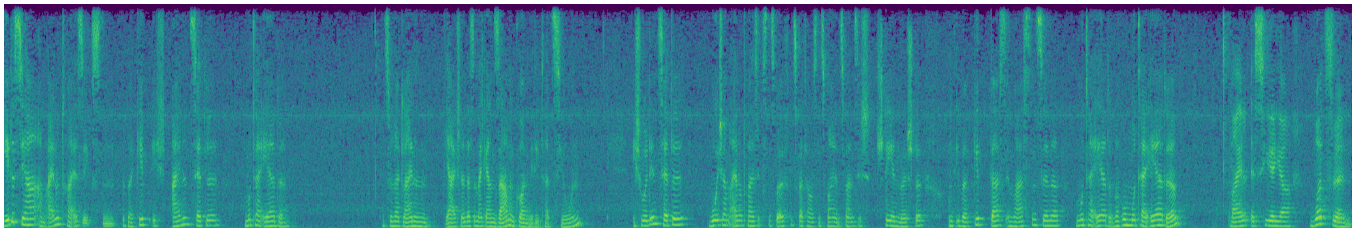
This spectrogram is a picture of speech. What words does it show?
Jedes Jahr am 31. übergebe ich einen Zettel Mutter Erde mit so einer kleinen, ja, ich nenne das immer gern Samenkorn-Meditation. Ich hole den Zettel, wo ich am 31.12.2022 stehen möchte und übergib das im wahrsten Sinne Mutter Erde. Warum Mutter Erde? weil es hier ja Wurzeln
